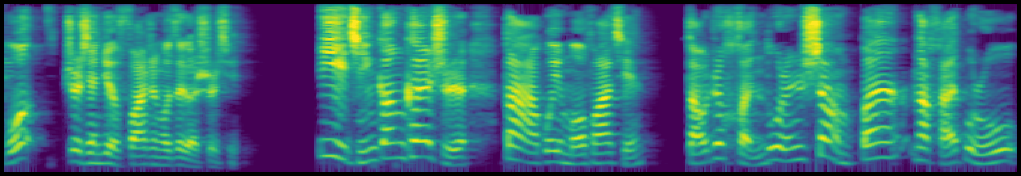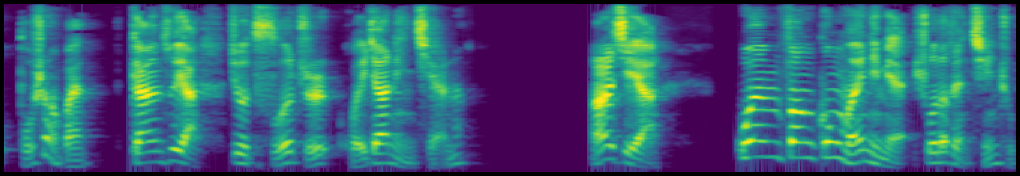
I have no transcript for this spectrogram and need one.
国之前就发生过这个事情，疫情刚开始大规模发钱，导致很多人上班，那还不如不上班，干脆啊就辞职回家领钱了。而且啊，官方公文里面说的很清楚，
